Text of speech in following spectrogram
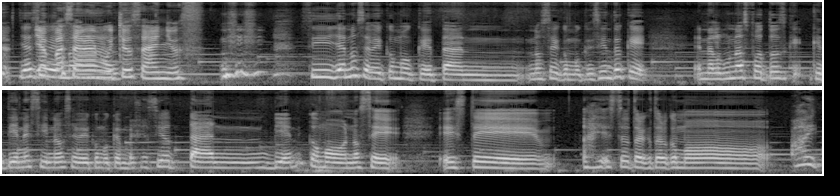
ya, se Ya ve pasaron más- muchos años. Sí, ya no se ve como que tan, no sé, como que siento que en algunas fotos que, que tiene sí no se ve como que envejeció tan bien como, no sé, este, ay, este otro actor como, ay,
